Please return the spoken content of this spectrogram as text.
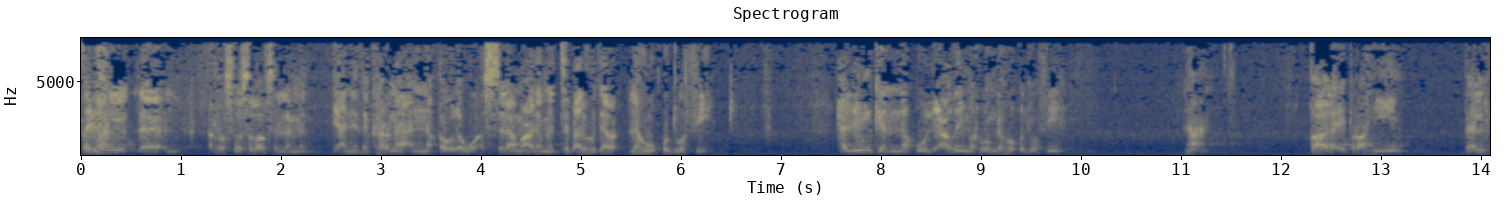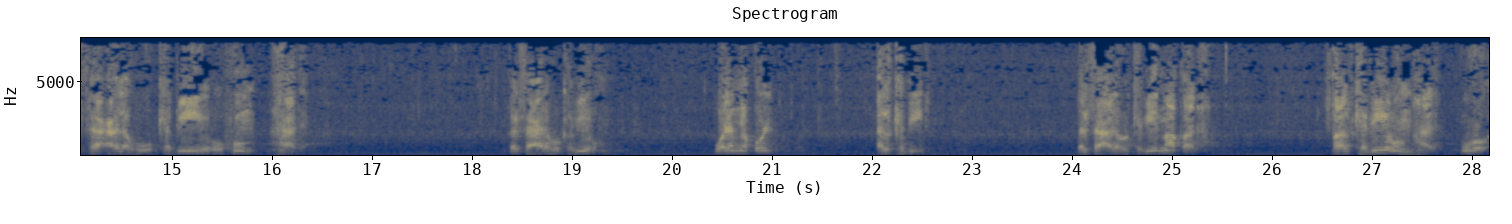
طيب هل الرسول صلى الله عليه وسلم يعني ذكرنا أن قوله السلام على من اتبع الهدى له قدوة فيه؟ هل يمكن أن نقول عظيم الروم له قدوة فيه؟ نعم. قال إبراهيم بل فعله كبيرهم هذا. بل فعله كبيرهم. ولم يقل الكبير. بل فعله الكبير ما قاله. قال كبيرهم هذا. وهو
